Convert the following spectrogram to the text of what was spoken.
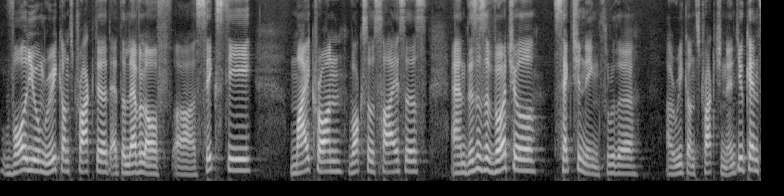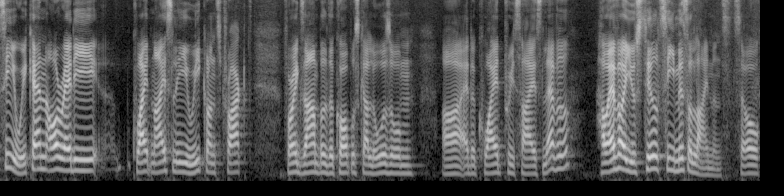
volume reconstructed at the level of uh, 60 micron voxel sizes. And this is a virtual sectioning through the uh, reconstruction. And you can see we can already quite nicely reconstruct for example, the corpus callosum uh, at a quite precise level. However, you still see misalignments. So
